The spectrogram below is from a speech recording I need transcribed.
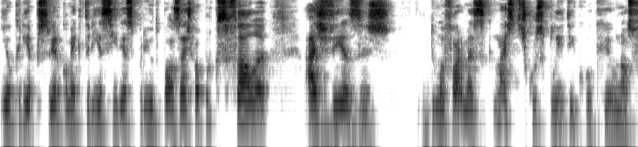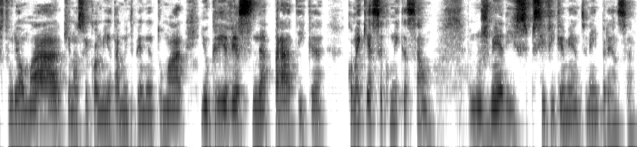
E eu queria perceber como é que teria sido esse período pós-Expo, porque se fala às vezes de uma forma mais de discurso político, que o nosso futuro é o mar, que a nossa economia está muito dependente do mar. Eu queria ver se na prática como é que é essa comunicação, nos médios especificamente na imprensa.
